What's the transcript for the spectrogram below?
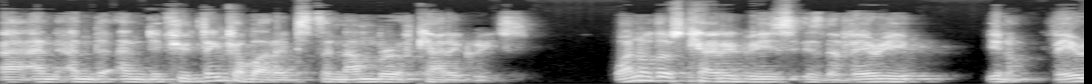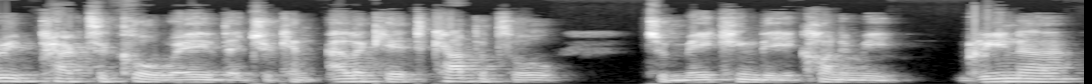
Uh, and, and, and if you think about it, it's a number of categories. One of those categories is the very, you know, very practical way that you can allocate capital to making the economy greener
